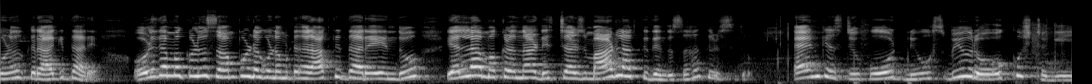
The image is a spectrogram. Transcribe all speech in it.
ಗುಣಮುಖರಾಗಿದ್ದಾರೆ. ಉಳಿದ ಮಕ್ಕಳು ಸಂಪೂರ್ಣ ಗುಣಮುಖರಾಗ್ತಿದ್ದಾರೆ ಎಂದು ಎಲ್ಲ ಮಕ್ಕಳನ್ನ ಡಿಸ್ಚಾರ್ಜ್ ಮಾಡಲಾಗ್ತಿದೆ ಎಂದು ಸಹ ತಿಳಿಸಿದರು. ಎನ್ ಕೆಸ್ಟಿ ಫೋರ್ಡ್ ನ್ಯೂಸ್ ಬ್ಯೂರೋ ಕುಷ್ಟಗಿ.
